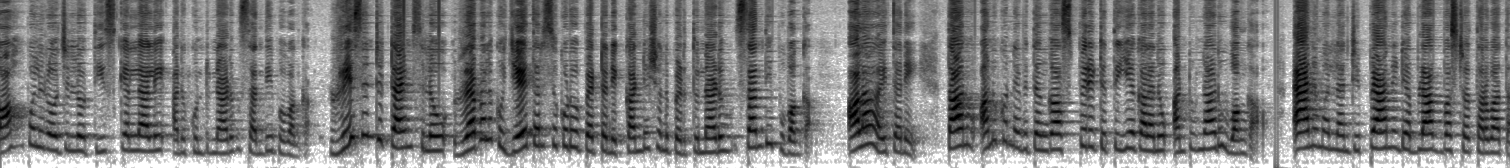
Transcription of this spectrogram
బాహుబలి రోజుల్లో తీసుకెళ్ళాలి అనుకుంటున్నాడు సందీప్ వంగ. రీసెంట్ టైమ్స్లో రెబలకు ఏ దర్శకుడు పెట్టని కండిషన్ పెడుతున్నాడు సందీప్ వంగ. అలా అయితేనే తాను అనుకున్న విధంగా స్పిరిట్ తీయగలను అంటున్నాడు వంగ. యానిమల్ లాంటి పాన్ ఇండియా బ్లాక్ బస్టర్ తర్వాత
